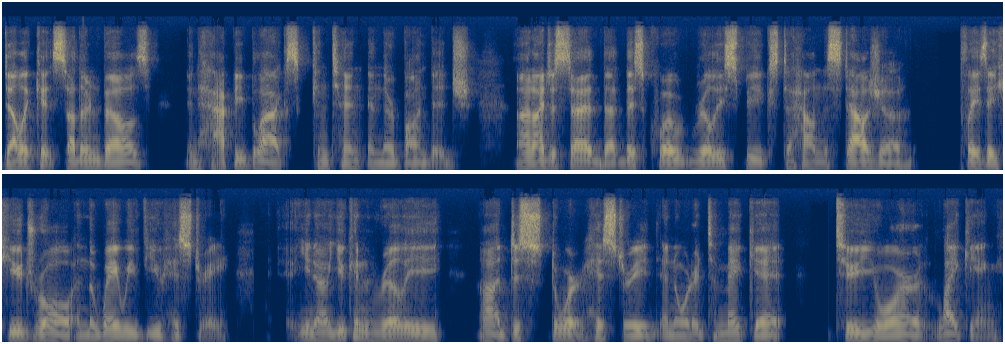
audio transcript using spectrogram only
delicate Southern belles, and happy blacks content in their bondage. And I just said that this quote really speaks to how nostalgia plays a huge role in the way we view history. You know, you can really uh, distort history in order to make it to your liking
